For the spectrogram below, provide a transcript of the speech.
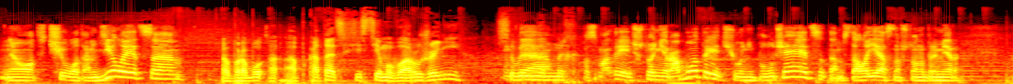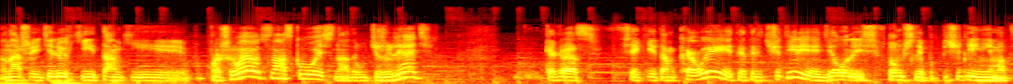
вот, чего там делается. Обработ... А, обкатать систему вооружений современных. Да, посмотреть, что не работает, чего не получается. Там стало ясно, что, например, наши эти легкие танки прошиваются насквозь, надо утяжелять. Как раз всякие там КВ и Т-34 делались в том числе под впечатлением от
